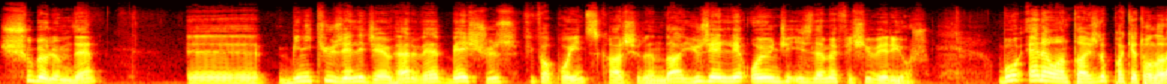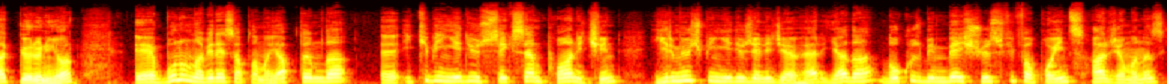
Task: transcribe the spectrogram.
şu bölümde e, 1250 cevher ve 500 FIFA points karşılığında 150 oyuncu izleme fişi veriyor. Bu en avantajlı paket olarak görünüyor. E, bununla bir hesaplama yaptığımda e, 2780 puan için 23.750 cevher ya da 9.500 FIFA points harcamanız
